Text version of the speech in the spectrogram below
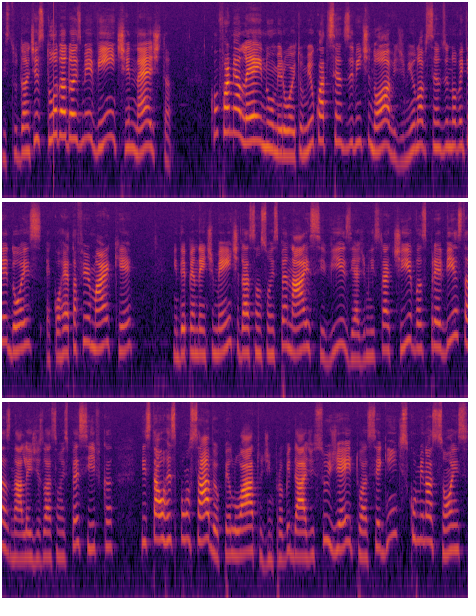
Estudante estuda 2020, inédita. Conforme a Lei número 8.429, de 1992, é correto afirmar que, independentemente das sanções penais, civis e administrativas previstas na legislação específica, está o responsável pelo ato de improbidade sujeito às seguintes combinações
